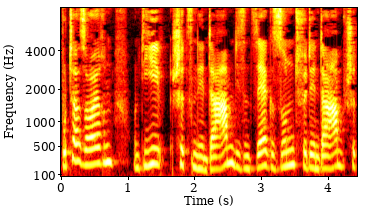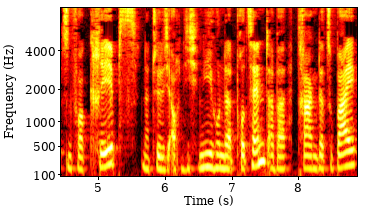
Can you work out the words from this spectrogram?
Buttersäuren und die schützen den Darm. Die sind sehr gesund für den Darm, schützen vor Krebs. Natürlich auch nicht nie 100 Prozent, aber tragen dazu bei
